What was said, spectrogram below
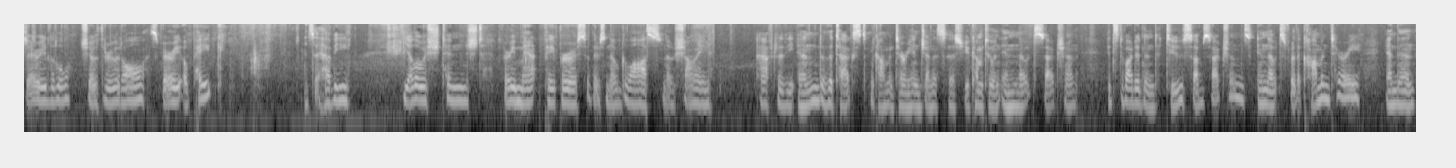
very little show through at all. It's very opaque. It's a heavy, yellowish tinged, very matte paper, so there's no gloss, no shine. After the end of the text and commentary in Genesis, you come to an endnotes section. It's divided into two subsections endnotes for the commentary, and then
